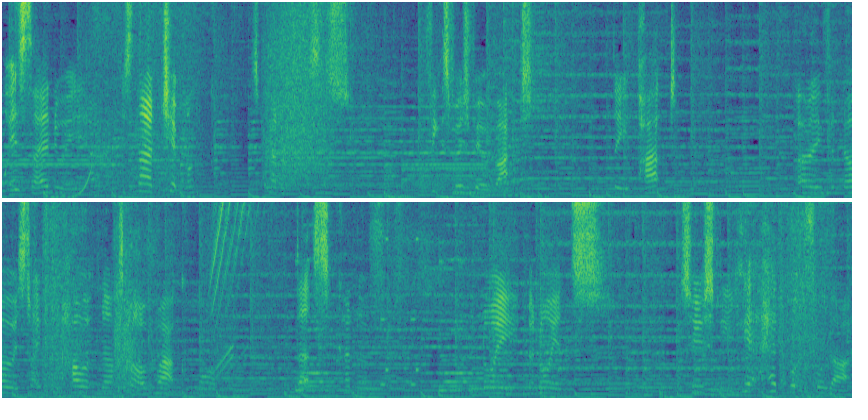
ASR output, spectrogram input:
what is that anyway? Isn't that a chipmunk? It's kind of. I think it's supposed to be a rat you pat. I don't even know. It's not even how. No, it's not a rat. Come on. That's kind of annoying annoyance. Seriously, you get a headbutt for that.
